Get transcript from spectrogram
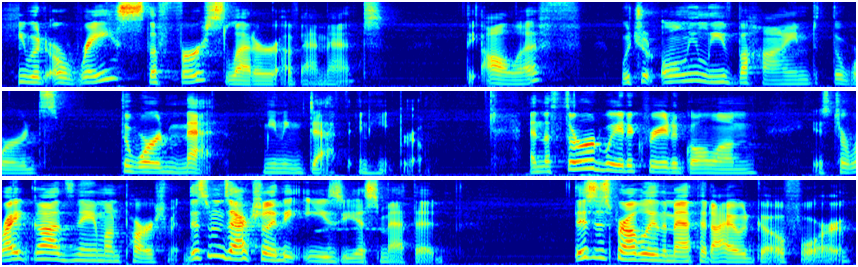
he would erase the first letter of emet, the aleph, which would only leave behind the words the word met, meaning death in Hebrew. And the third way to create a golem is to write God's name on parchment. This one's actually the easiest method. This is probably the method I would go for.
